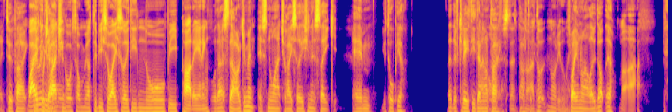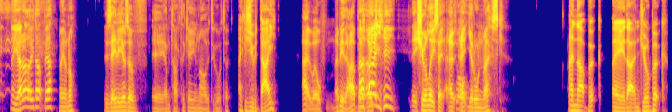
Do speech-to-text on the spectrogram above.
like Tupac, Why Michael would they want to go somewhere to be so isolated and no be part of anything? Well, that's the argument. It's no actual isolation. It's like um, utopia that they've created in I Antarctica. this- no, I Antarctica. don't. That's why you're not allowed up there. Nah. no, you're allowed up there No, you're not. There's areas of uh, Antarctica you're not allowed to go to. because you would die. Ah, well, maybe that, but like, surely it's at, So- at your own risk. That book, uh, that Endure book,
